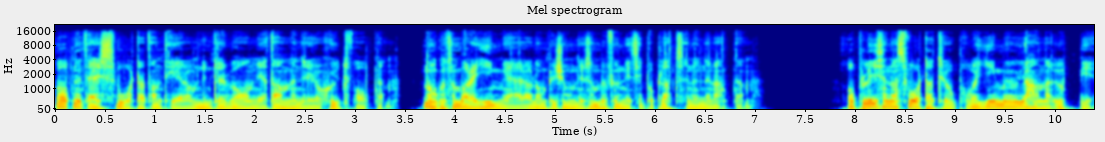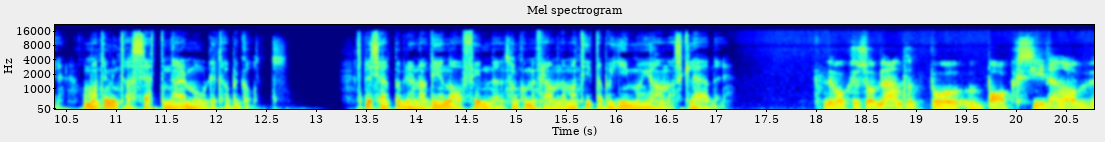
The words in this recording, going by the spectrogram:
Vapnet är svårt att hantera om du inte är van vid att använda dig av skjutvapen. Något som bara Jimmy är av de personer som befunnit sig på platsen under natten. Och polisen har svårt att tro på vad Jimmy och Johanna uppger om att de inte har sett när mordet har begåtts. Speciellt på grund av DNA-fynden som kommer fram när man tittar på Jimmy och Johannas kläder. Det var också så bland annat att på baksidan av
